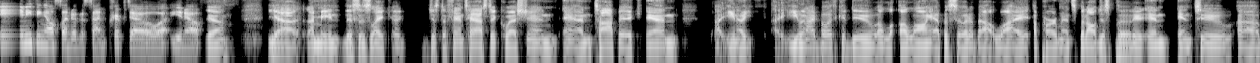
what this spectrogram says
anything else under the sun, crypto, you know? Yeah. Yeah. I mean, this is like a just a fantastic question and topic. And, uh, you know, you and I both could do a, a, long episode about why apartments, but I'll just put it in into uh,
